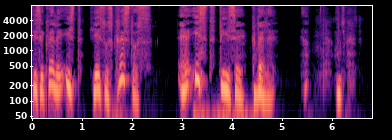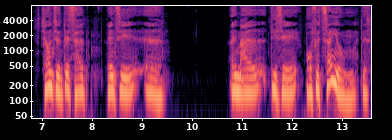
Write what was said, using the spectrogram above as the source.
Diese Quelle ist Jesus Christus. Er ist diese Quelle. Ja? Und schauen Sie, und deshalb, wenn Sie äh, einmal diese Prophezeiung des,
